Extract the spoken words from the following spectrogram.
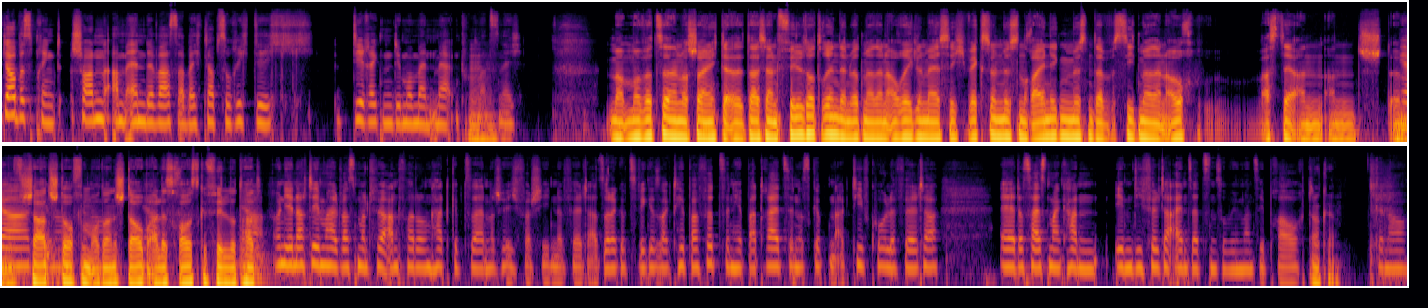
glaube, es bringt schon am Ende was, aber ich glaube, so richtig direkt in dem Moment merken tut mhm. man es nicht man, man wird es dann wahrscheinlich, da, da, ist ja ein Filter drin, den wird man dann auch regelmäßig wechseln müssen, reinigen müssen. Da sieht man dann auch, was der an, an ähm, ja, Schadstoffen genau, genau. oder an Staub ja. alles rausgefiltert ja. hat. Und je nachdem halt, was man für Anforderungen hat, gibt es da natürlich verschiedene Filter. Also da gibt es, wie gesagt, HEPA 14, HEPA 13, es gibt einen Aktivkohlefilter. Äh, das heißt, man kann eben die Filter einsetzen, so wie man sie braucht. Okay. Genau.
